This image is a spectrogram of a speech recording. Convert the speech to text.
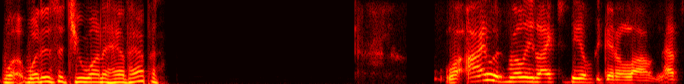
what what is it you want to have happen? Well, I would really like to be able to get along. That's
